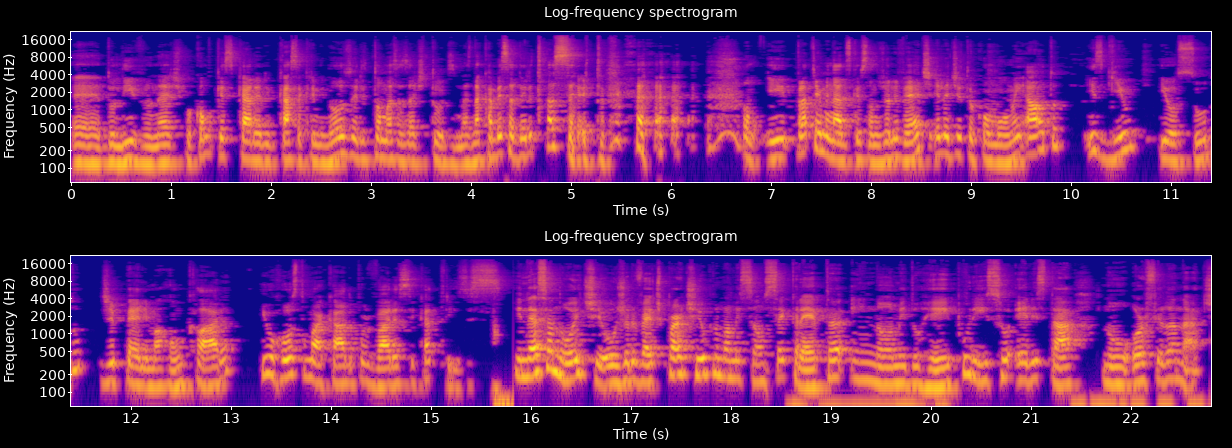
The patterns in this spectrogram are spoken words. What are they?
é, do livro, né? Tipo, como que esse cara ele caça criminoso, ele toma essas atitudes, mas na cabeça dele tá certo. Bom, e para terminar a descrição do Jolivet, ele é dito como um homem alto, esguio e ossudo, de pele marrom clara, e o rosto marcado por várias cicatrizes. E nessa noite, o Jurivete partiu para uma missão secreta em nome do rei, por isso ele está no Orfilanate.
